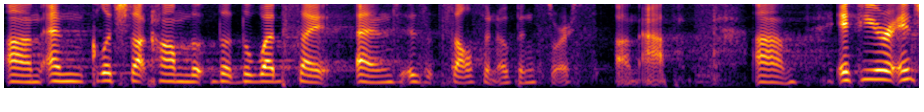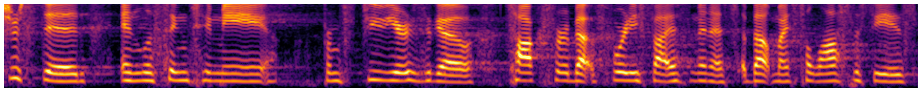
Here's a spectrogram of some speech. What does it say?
Um, and glitch.com, the, the, the, website end, is itself an open source um, app. Um, if you're interested in listening to me from a few years ago talked for about 45 minutes about my philosophies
